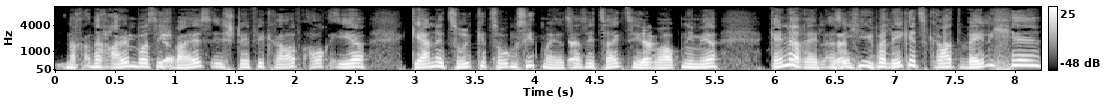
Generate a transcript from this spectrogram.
nach, nach, allem, was ich ja. weiß, ist Steffi Graf auch eher gerne zurückgezogen, sieht man jetzt. Also sie zeigt sich überhaupt nicht mehr. Generell, also ich überlege jetzt gerade, welche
